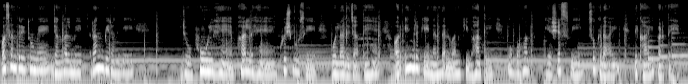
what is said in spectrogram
वसंत ऋतु में जंगल में रंग बिरंगे जो फूल हैं फल हैं खुशबू से वो लद जाते हैं और इंद्र के नंदनवन की भांति वो बहुत यशस्वी सुखदायी दिखाई पड़ते हैं।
